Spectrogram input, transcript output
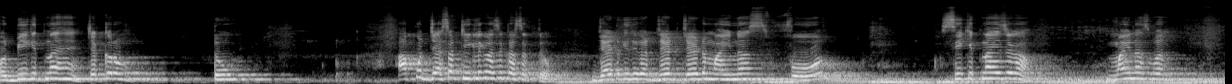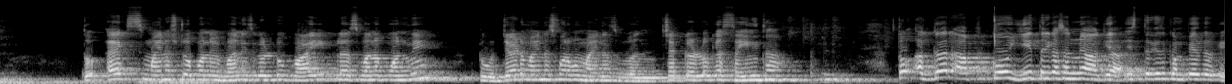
और बी कितना है? चेक करो. टू आपको जैसा ठीक लगे वैसे कर सकते हो। जेड की जगह Z Z minus four C कितना है जगह? माइनस वन तो x माइनस टू अपॉन में one is two Y plus one upon में two Z minus four upon minus one check कर लो क्या सही नहीं था। तो अगर आपको ये तरीका समझ में आ गया, इस तरीके से कंपेयर करके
